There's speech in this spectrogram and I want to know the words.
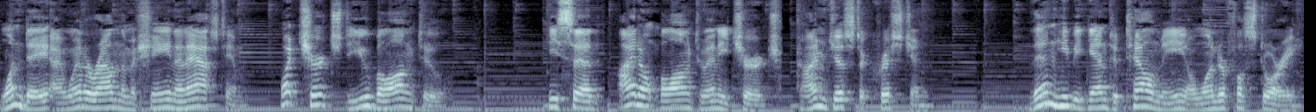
One day I went around the machine and asked him, what church do you belong to? He said, I don't belong to any church. I'm just a Christian. Then he began to tell me a wonderful story.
